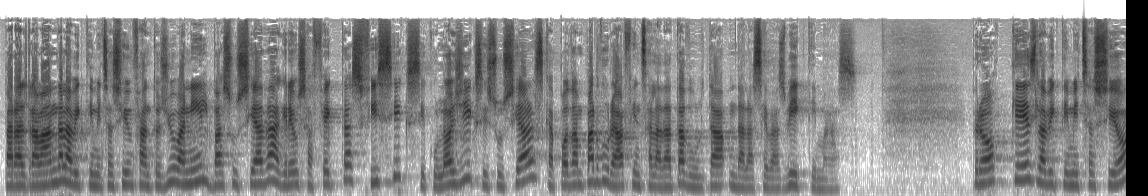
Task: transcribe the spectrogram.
Per altra banda, la victimització infantojuvenil va associada a greus efectes físics, psicològics i socials que poden perdurar fins a l'edat adulta de les seves víctimes. Però què és la victimització?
